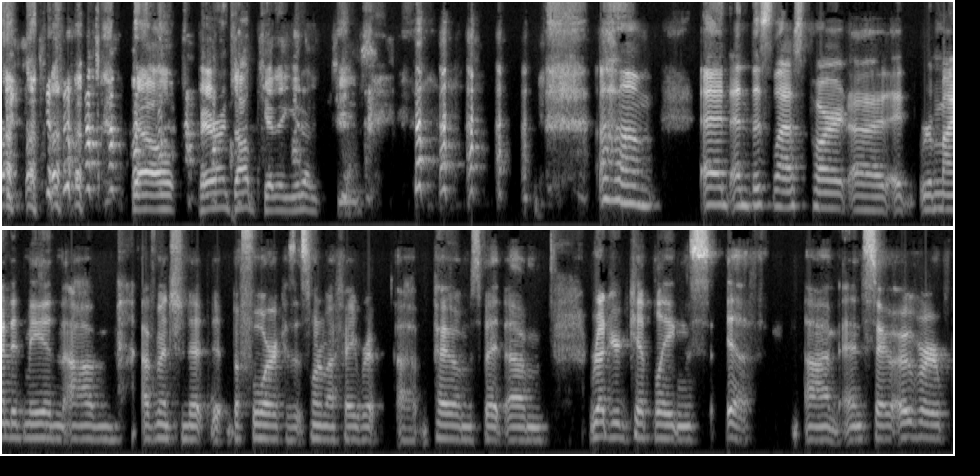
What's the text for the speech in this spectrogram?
no parents i'm kidding you don't tease um and and this last part uh it reminded me and um i've mentioned it before because it's one of my favorite uh, poems but um rudyard kipling's if um and so over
